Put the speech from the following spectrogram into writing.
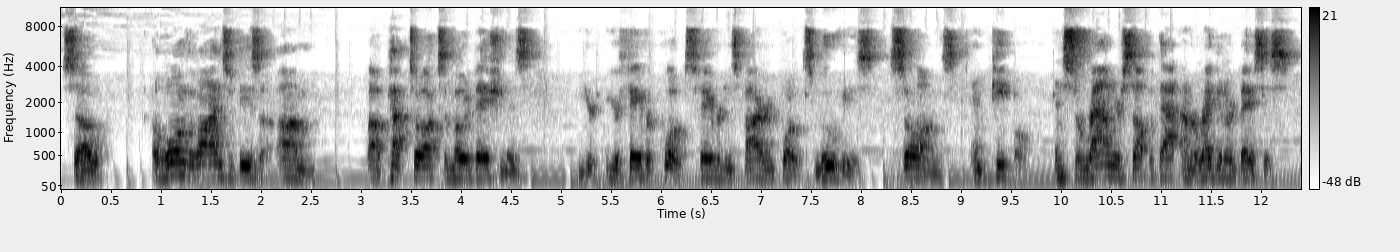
So along the lines of these um, uh, pep talks and motivation is your, your favorite quotes, favorite inspiring quotes, movies, songs, and people, and surround yourself with that on a regular basis.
